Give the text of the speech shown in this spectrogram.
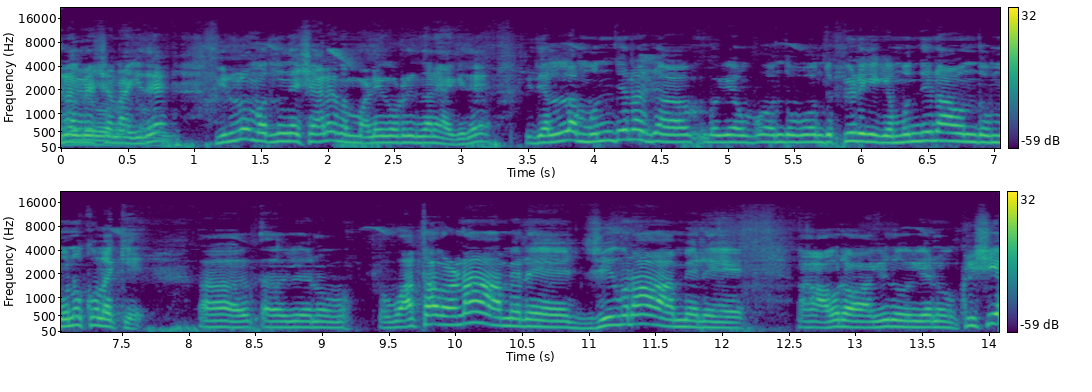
ಇನಾಗ್ರೇಷನ್ ಆಗಿದೆ. ಇಲ್ಲೂ ಮೊದಲನೇ ಶಾಲೆ ನಮ್ಮ ಮಳೆಗೌಡರಿಂದನೇ ಆಗಿದೆ. ಇದೆಲ್ಲ ಮುಂದಿನ ಒಂದು ಒಂದು ಪೀಳಿಗೆಗೆ ಮುಂದಿನ ಒಂದು ಮನುಕುಲಕ್ಕೆ ಏನು ವಾತಾವರಣ ಆಮೇಲೆ ಜೀವನ ಆಮೇಲೆ ಅವರ ಇದು ಏನು ಕೃಷಿಯ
